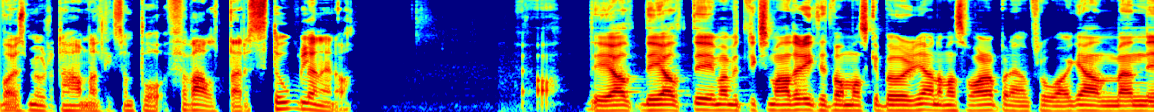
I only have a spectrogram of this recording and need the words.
vad det som har gjort att man har hamnat liksom på förvaltarstolen idag. Ja, det är, all, det är alltid, man vet liksom aldrig riktigt var man ska börja när man svarar på den frågan. Men eh,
